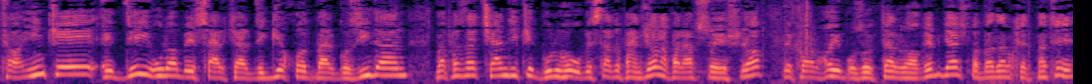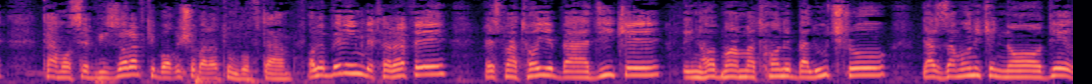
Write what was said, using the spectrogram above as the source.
تا اینکه عدهای او را به سرکردگی خود برگزیدند و پس از چندی که گروه او به 150 نفر افزایش یافت به کارهای بزرگتر راغب گشت و بعدم خدمت تماس بیزا رفت که باقیشو براتون گفتم. حالا بریم به طرف قسمت های بعدی که اینها محمد خان بلوچ رو در زمانی که نادر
